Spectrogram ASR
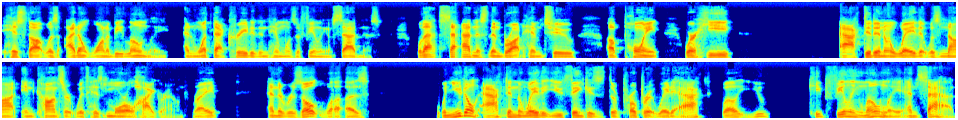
his thought was, "I don't want to be lonely," and what that created in him was a feeling of sadness. Well, that sadness then brought him to a point where he acted in a way that was not in concert with his moral high ground, right? And the result was when you don't act in the way that you think is the appropriate way to act, well, you keep feeling lonely and sad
